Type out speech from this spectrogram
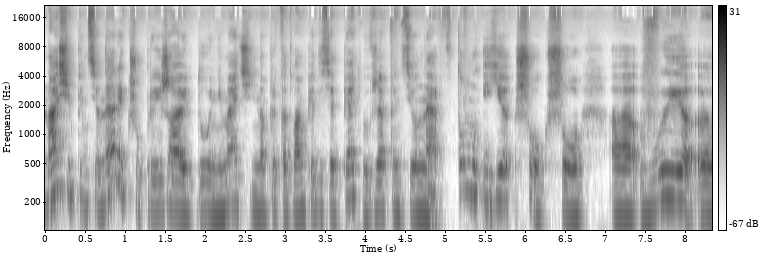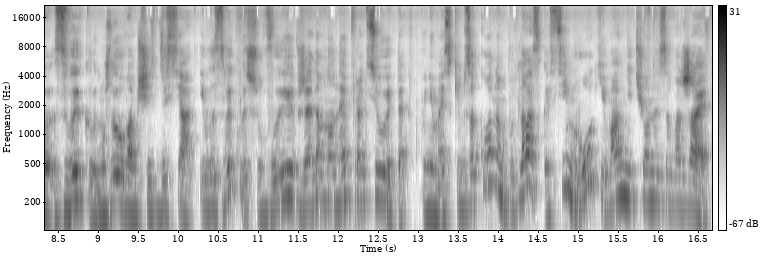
Наші пенсіонери, якщо приїжджають до Німеччини, наприклад, вам 55, ви вже пенсіонер. В тому і є шок, що е, ви е, звикли, можливо, вам 60, і ви звикли, що ви вже давно не працюєте по німецьким законам. Будь ласка, 7 років вам нічого не заважає.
